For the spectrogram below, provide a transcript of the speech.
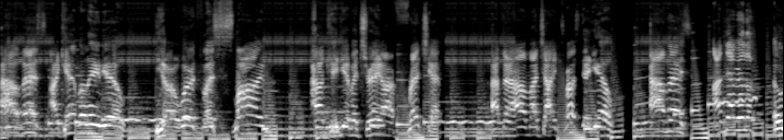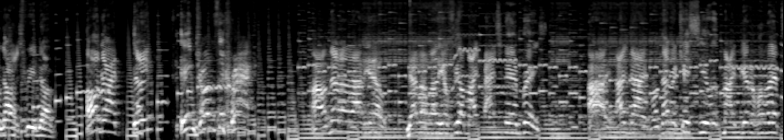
Alphys, I can't believe you. You're worthless slime. How can you betray our friendship after how much I trusted you? Alphys, I never look. Oh god. Speed up. Oh god. There. In comes the crack. I'll never love you. Never will you feel my passionate embrace. I, Undyne, will never kiss you with my beautiful lips.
